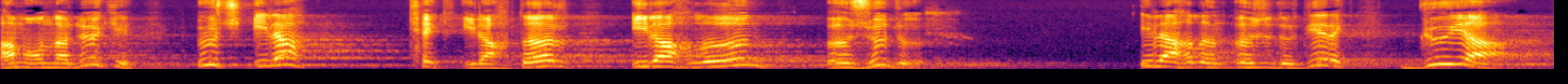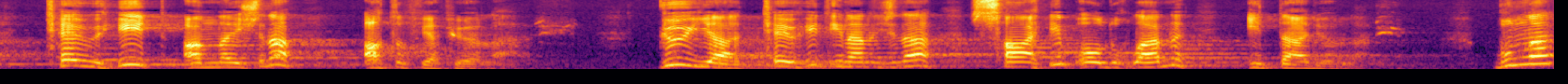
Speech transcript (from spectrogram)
Ama onlar diyor ki üç ilah tek ilahtır, ilahlığın özüdür. İlahlığın özüdür diyerek güya tevhid anlayışına atıf yapıyorlar. Güya tevhid inancına sahip olduklarını iddia ediyorlar. Bunlar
